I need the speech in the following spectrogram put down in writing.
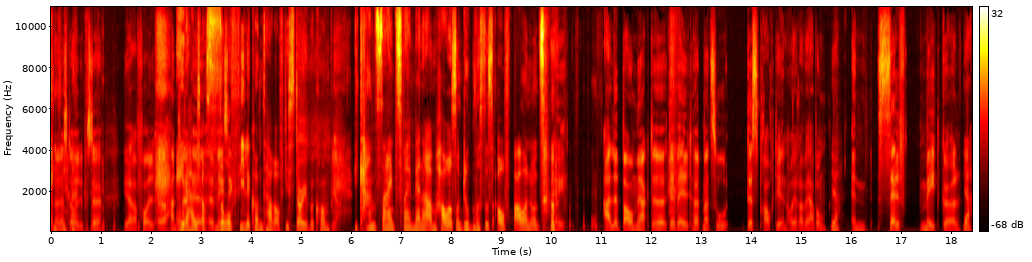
in deiner Story, du bist ja, ja voll äh, Ey, da habe ich auch so handwerkermäßig. viele Kommentare auf die Story bekommen. Ja. Wie kann es sein, zwei Männer am Haus und du musst es aufbauen und so. Ey, alle Baumärkte der Welt, hört mal zu, das braucht ihr in eurer Werbung. Ja, Ein self-made girl. ja.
